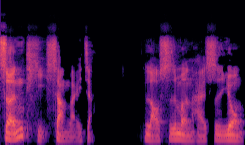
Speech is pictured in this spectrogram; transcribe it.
整体上来讲，老师们还是用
